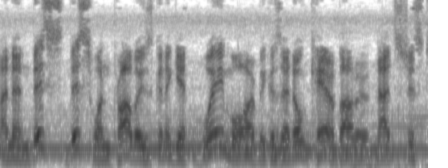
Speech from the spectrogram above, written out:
And then this, this one probably is gonna get way more because I don't care about it and that's just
